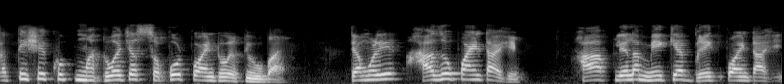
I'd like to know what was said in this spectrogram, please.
अतिशय खूप महत्त्वाच्या सपोर्ट पॉईंटवरती उभा आहे. त्यामुळे हा जो पॉईंट आहे हा आपल्याला मेक या ब्रेक पॉईंट आहे.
